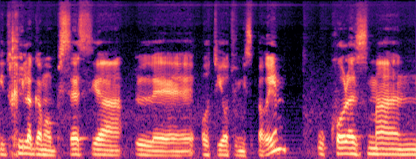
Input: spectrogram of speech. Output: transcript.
התחילה גם אובססיה לאותיות ומספרים. הוא כל הזמן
